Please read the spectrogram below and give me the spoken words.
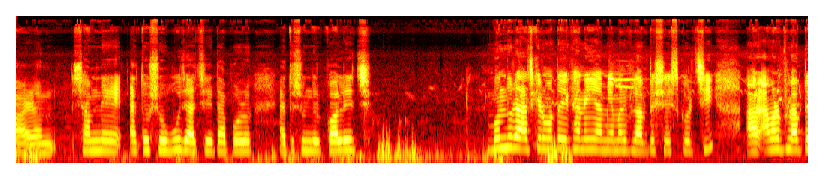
আর সামনে এত সবুজ আছে, তারপর এত সুন্দর কলেজ বন্ধুরা, আজকের মতো এখানেই আমি আমার ভ্লগটা শেষ করছি। আর আমার ভ্লগটা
